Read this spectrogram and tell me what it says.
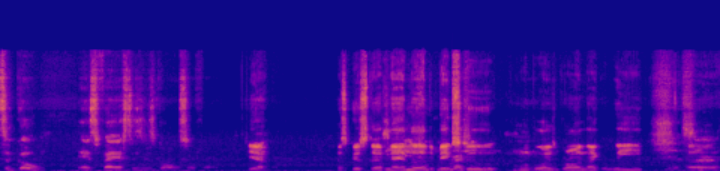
to go as fast as it's going so far. yeah, that's good stuff, It's man. Love the big progression. school. My boy's growing like a weed. Yes, Uh, sir.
